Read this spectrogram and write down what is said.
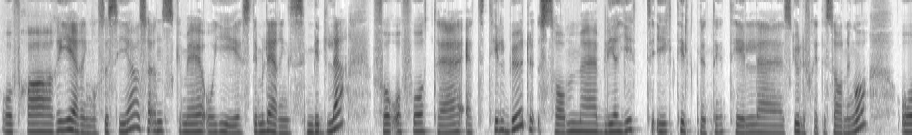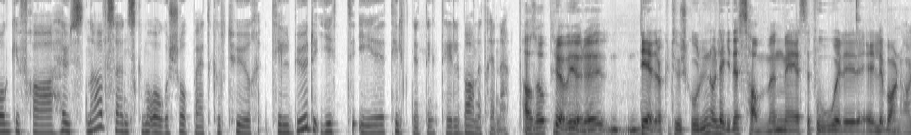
Og fra regjeringens side så ønsker vi å gi stimuleringsmidler for å få til et tilbud som eh, blir gitt i tilknytning til eh, skolefritidsordninga. Og fra høsten av så ønsker vi òg å se på et kulturtilbud gitt i tilknytning til barnetrinnet. Altså prøve å gjøre deler av kulturskolen og legge det sammen med SFO eller, eller barnehage.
